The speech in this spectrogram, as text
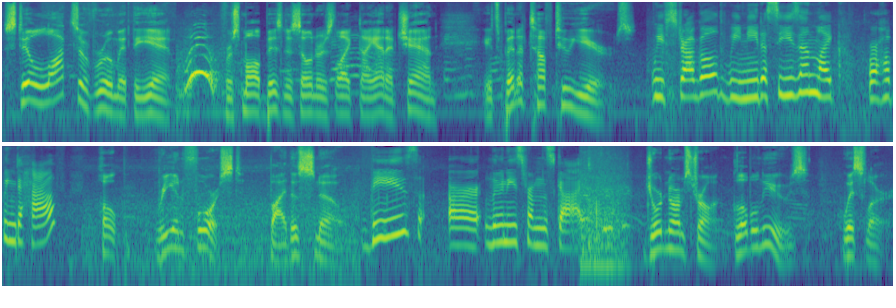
Still lots of room at the inn. Woo! For small business owners like Diana Chan, it's been a tough two years. We've struggled. We need a season like we're hoping to have. Hope reinforced by the snow. These are loonies from the sky. Jordan Armstrong, Global News, Whistler.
